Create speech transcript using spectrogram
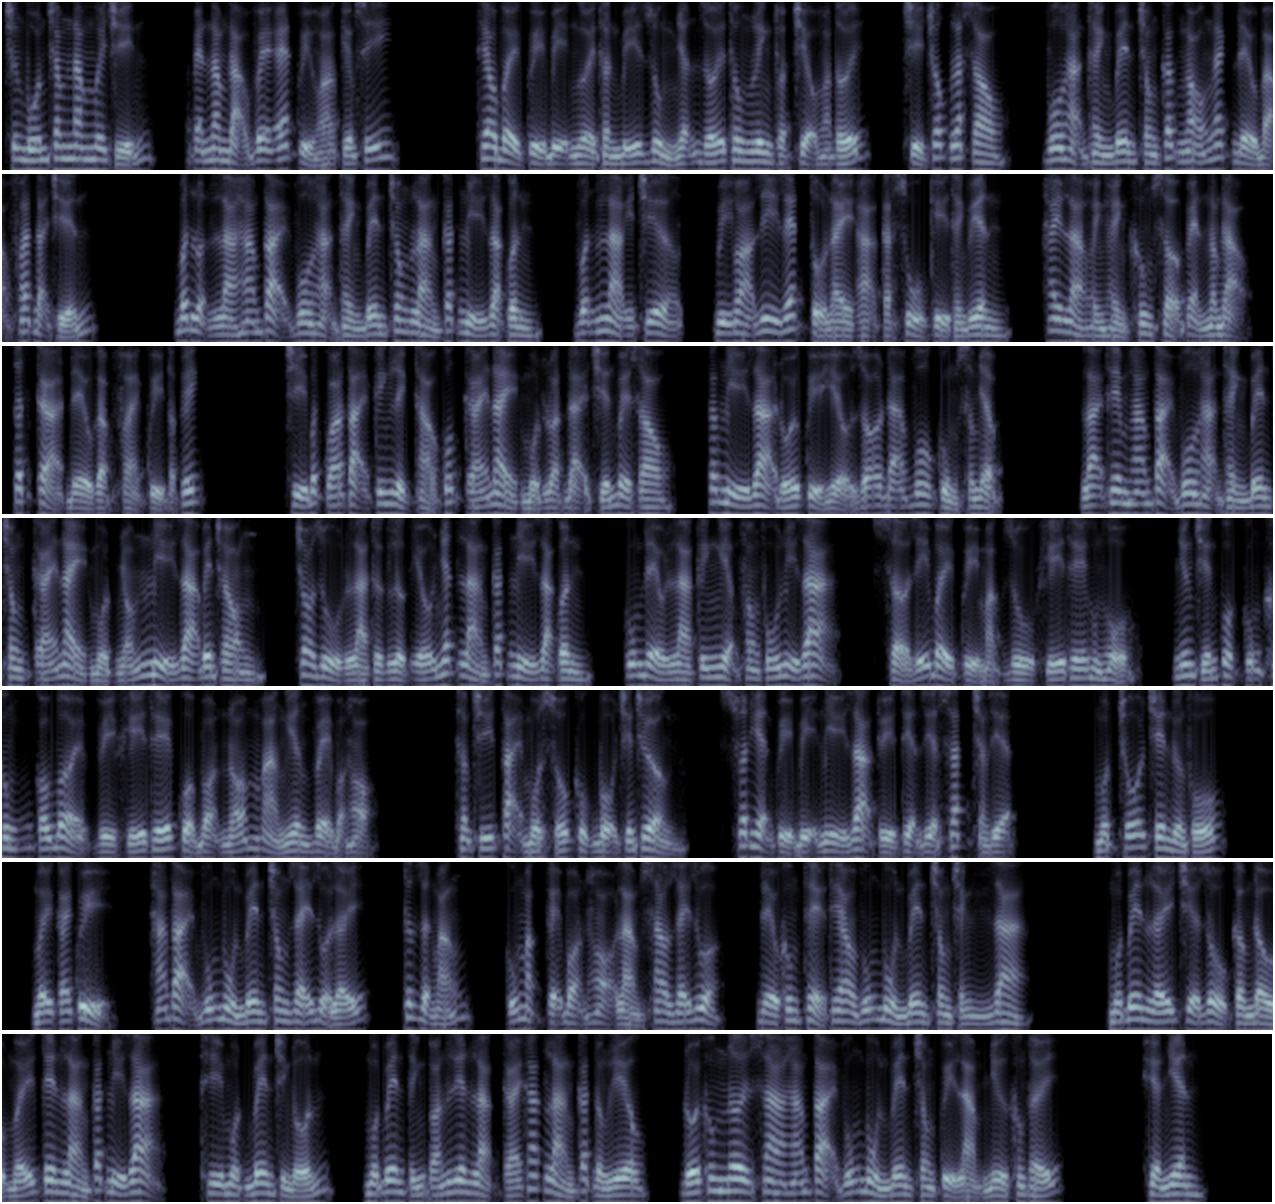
Chương bốn trăm năm mươi chín bèn năm đạo vs quỷ hóa kiếm sĩ. Theo bảy quỷ bị người thần bí dùng nhẫn giới thông linh thuật triệu hóa tới, chỉ chốc lát sau, vô hạn thành bên trong các ngõ ngách đều bạo phát đại chiến. Bất luận là ham tại vô hạn thành bên trong làng cắt nghỉ dạ quân, vẫn là ít chia, bị họa di z tổ này hạ cả sủ kỳ thành viên, hay là hoành hành không sợ bèn năm đạo, tất cả đều gặp phải quỷ tập kích. Chỉ bất quá tại kinh lịch thảo quốc cái này một loạt đại chiến về sau, các nghỉ dạ đối quỷ hiểu rõ đã vô cùng xâm nhập lại thêm ham tại vô hạn thành bên trong cái này một nhóm nị dạ bên trong, cho dù là thực lực yếu nhất làng cắt nị dạ quân, cũng đều là kinh nghiệm phong phú nị dạ sở dĩ bảy quỷ mặc dù khí thế hùng hổ, nhưng chiến cuộc cũng không có bởi vì khí thế của bọn nó mà nghiêng về bọn họ. Thậm chí tại một số cục bộ chiến trường, xuất hiện quỷ bị nị dạ tùy tiện diện sắt tràn diện. Một chỗ trên đường phố, mấy cái quỷ, hãm tại vũng bùn bên trong dãy rồi lấy, tức giận mắng, cũng mặc kệ bọn họ làm sao dãy rủa, đều không thể theo vũng bùn bên trong tránh ra. Một bên lấy chĩa rổ cầm đầu mấy tên làng cắt lý dạ thì một bên chỉnh đốn một bên tính toán liên lạc cái khác làng cắt đồng liêu, đối không nơi xa hãm tại vũng bùn bên trong quỷ làm như không thấy. Hiển nhiên,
